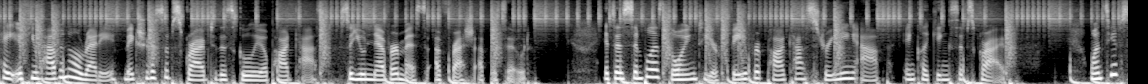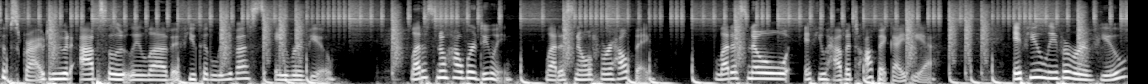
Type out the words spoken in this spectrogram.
Hey, if you haven't already, make sure to subscribe to the Schoolio podcast so you never miss a fresh episode. It's as simple as going to your favorite podcast streaming app and clicking subscribe. Once you've subscribed, we would absolutely love if you could leave us a review. Let us know how we're doing. Let us know if we're helping. Let us know if you have a topic idea. If you leave a review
